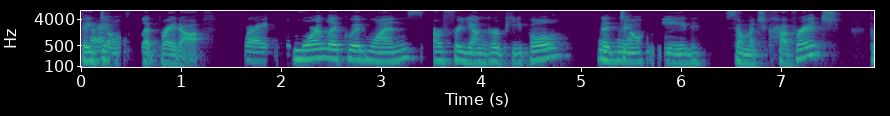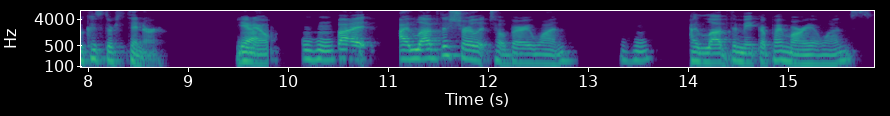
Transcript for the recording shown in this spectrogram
They don't slip right off. Right. More liquid ones are for younger people that Mhm. don't need so much coverage because they're thinner. You Yeah. know, hmm but I love the Charlotte Tilbury one. hmm I love the Makeup by Mario ones.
